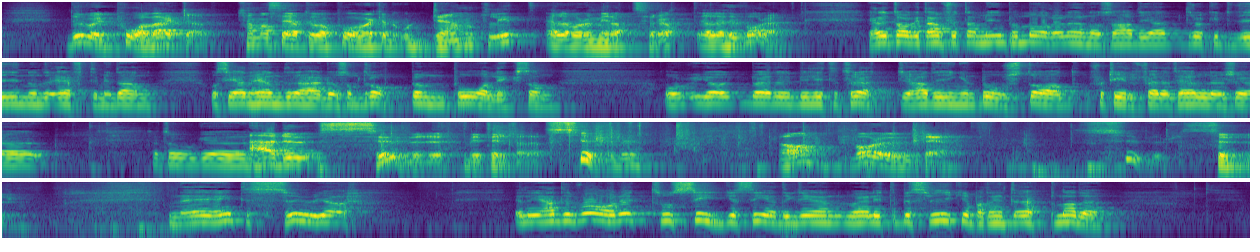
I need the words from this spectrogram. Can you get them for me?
Du var ju påverkad. Kan man säga att du var påverkad ordentligt? Eller var du mera trött? Eller hur var det? Jag hade tagit amfetamin på morgonen och så hade jag druckit vin under eftermiddagen. Och sen hände det här då som droppen på liksom. Och jag började bli lite trött. Jag hade ingen bostad för tillfället heller så jag, jag tog... Eh, Är du sur vid tillfället? sur. Ja, var du det? Sur? Sur. Nej, jag är inte sur. Jag... Eller jag hade varit hos Sigge Cedergren var jag lite besviken på att han inte öppnade.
